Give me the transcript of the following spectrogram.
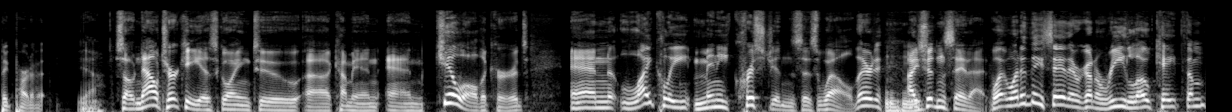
Big part of it. yeah. So now Turkey is going to uh, come in and kill all the Kurds and likely many Christians as well. They're, Mm-hmm. I shouldn't say that. What, what did they say? They were going to relocate them?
